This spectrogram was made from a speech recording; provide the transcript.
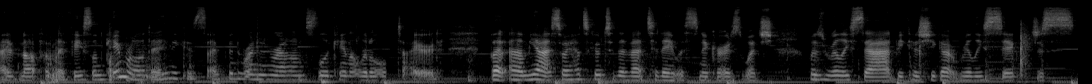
I've not put my face on camera all day because I've been running around looking a little tired. But um, yeah, so I had to go to the vet today with Snickers, which was really sad because she got really sick just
